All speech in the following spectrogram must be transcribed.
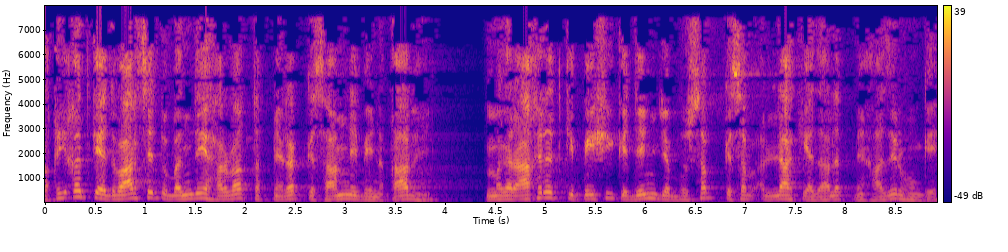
حقیقت کے اعتبار سے تو بندے ہر وقت اپنے رب کے سامنے بے نقاب ہیں۔ مگر آخرت کی پیشی کے دن جب وہ سب کے سب اللہ کی عدالت میں حاضر ہوں گے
